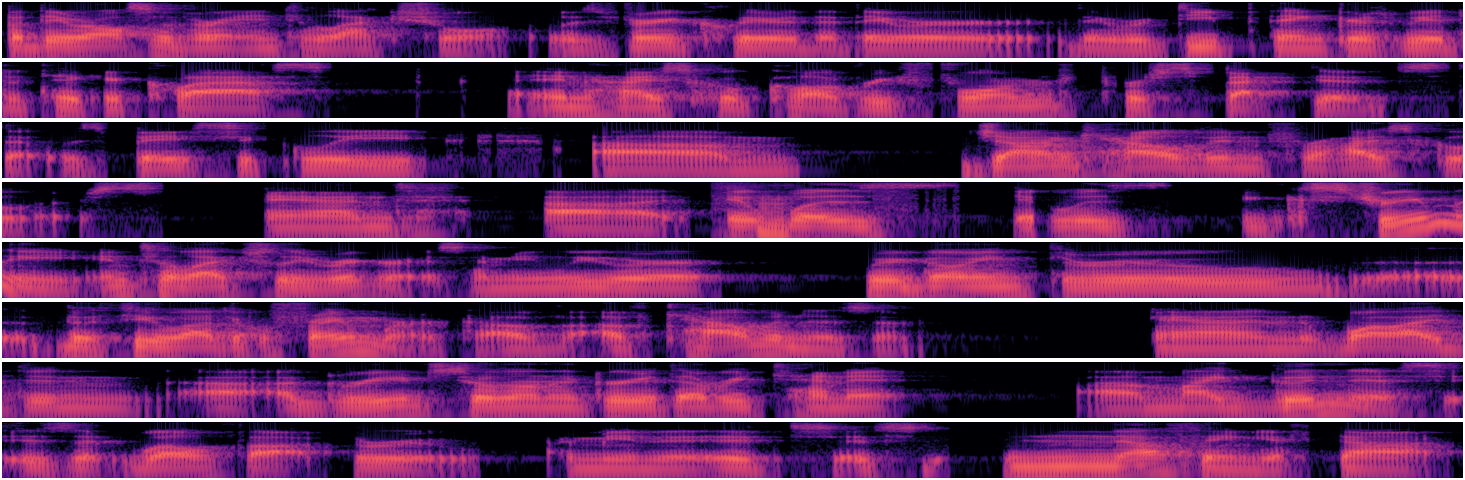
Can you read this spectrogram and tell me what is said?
but they were also very intellectual. It was very clear that they were they were deep thinkers. We had to take a class in high school called Reformed Perspectives. That was basically um, John Calvin for high schoolers, and uh, it was it was extremely intellectually rigorous. I mean, we were we are going through uh, the theological framework of, of Calvinism. And while I didn't uh, agree and still don't agree with every tenet, uh, my goodness, is it well thought through? I mean, it's it's nothing if not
